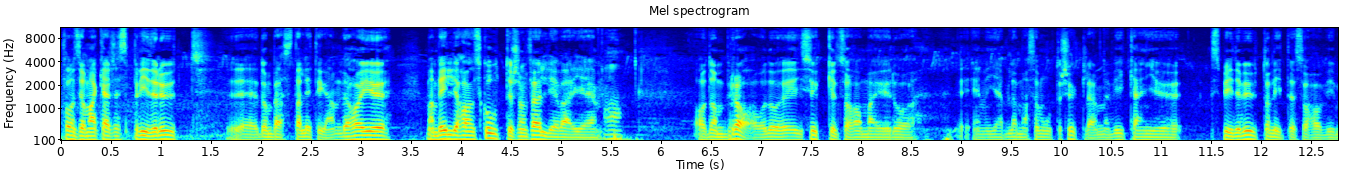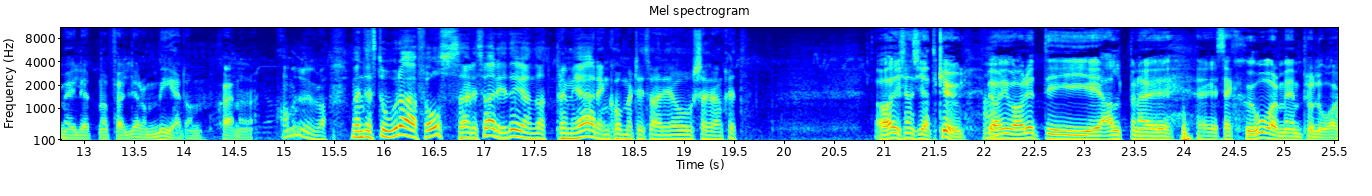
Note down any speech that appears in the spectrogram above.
får man se om man kanske sprider ut eh, de bästa lite grann. Det har ju, man vill ju ha en skoter som följer varje Ja. av de bra och då i cykel så har man ju då en jävla massa motorcyklar. Men vi kan ju, sprider vi ut dem lite så har vi möjligheten att följa dem med de stjärnorna. Ja, men det är bra. Men det stora för oss här i Sverige det är ju ändå att premiären kommer till Sverige och Orsa Prix. Ja, det känns jättekul. Vi har ju varit i Alperna i 6-7 år med en prolog,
